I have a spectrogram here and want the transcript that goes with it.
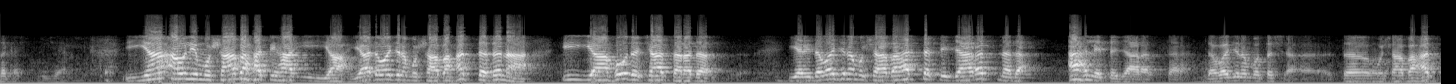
ځکه تجارت یا اولی مشابهتها ایاه یا د وجه مشابهت ته دنا ایاه د چا سره ده یعنی د وجه مشابهت ته تجارت نه ده اهل تجارت سره د وجه متشابهت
